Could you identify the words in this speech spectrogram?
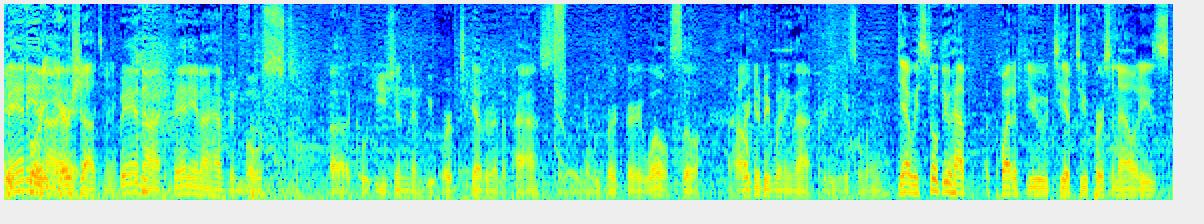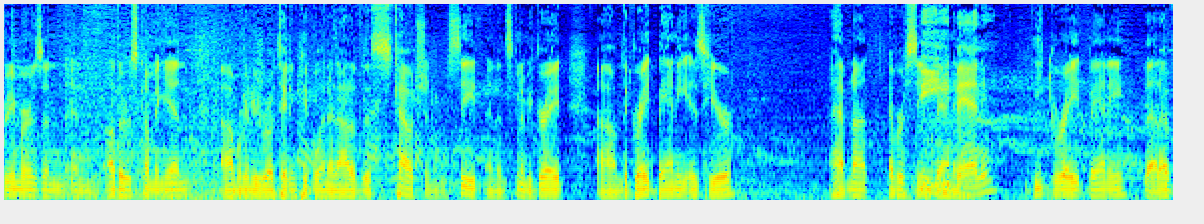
he, Banny before he and I- air shots me. Banny and, I, Banny and I have the most uh, cohesion, and we worked together in the past, and you know we work very well. So we're going to be winning that pretty easily. Yeah, we still do have uh, quite a few TF2 personalities, streamers, and, and others coming in. Um, we're going to be rotating people in and out of this couch and seat, and it's going to be great. Um, the great Banny is here. I have not ever seen The Banny. Banny? The great Banny that I've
